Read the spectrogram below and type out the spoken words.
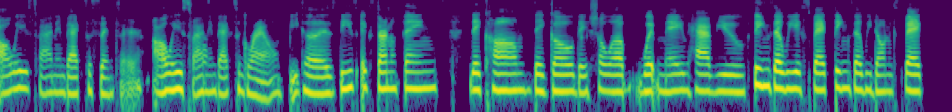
always finding back to center, always finding back to ground because these external things, they come, they go, they show up, what may have you, things that we expect, things that we don't expect.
